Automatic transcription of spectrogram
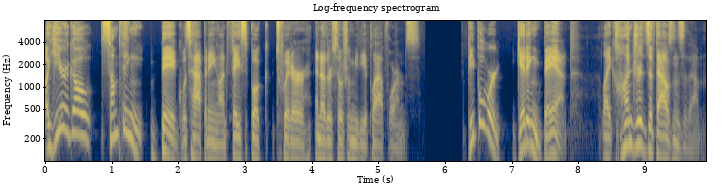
A year ago, something big was happening on Facebook, Twitter, and other social media platforms. People were getting banned, like hundreds of thousands of them.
